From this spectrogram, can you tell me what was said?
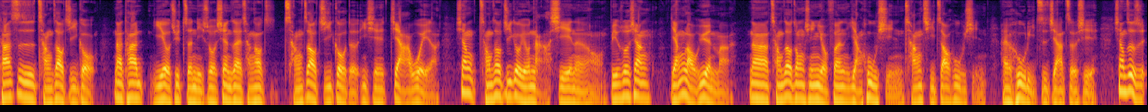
它是长照机构。那他也有去整理说，现在长照长照机构的一些价位啦，像长照机构有哪些呢？哦，比如说像养老院嘛。那长照中心有分养护型、长期照护型，还有护理之家这些，像这些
